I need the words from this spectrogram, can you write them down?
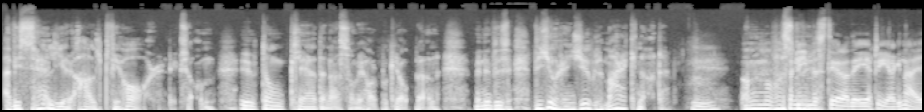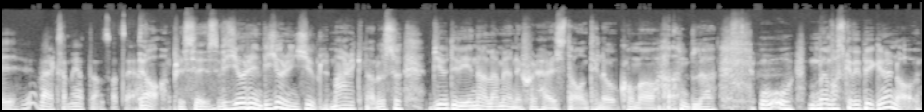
Ja, vi säljer allt vi har, liksom. utom kläderna som vi har på kroppen. Men vi, vi gör en julmarknad. Mm. Ja, men så ni investerade ert egna i verksamheten? så att säga? Ja, precis. Vi gör, en, vi gör en julmarknad och så bjuder vi in alla människor här i stan till att komma och handla. Och, och, men vad ska vi bygga den av?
